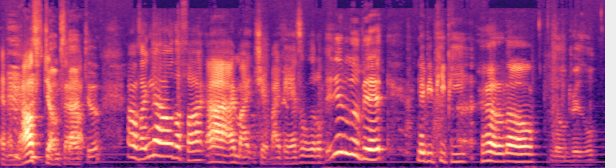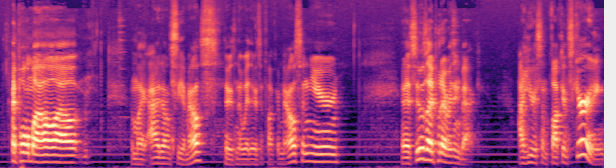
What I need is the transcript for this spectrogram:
And a mouse jumps out. to? I was like, no, the fuck. Ah, I might shit my pants a little bit, a little bit, maybe pee pee. I don't know. Little drizzle. I pull my all out. I'm like, I don't see a mouse. There's no way there's a fucking mouse in here. And as soon as I put everything back, I hear some fucking scurrying.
